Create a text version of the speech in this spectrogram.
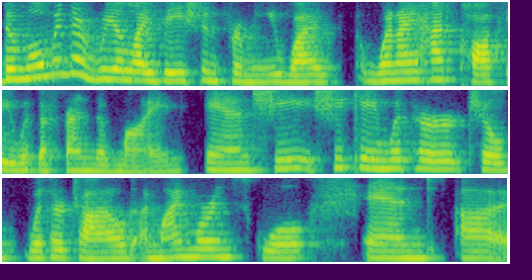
The moment of realization for me was when I had coffee with a friend of mine, and she she came with her child with her child, and mine were in school, and uh,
